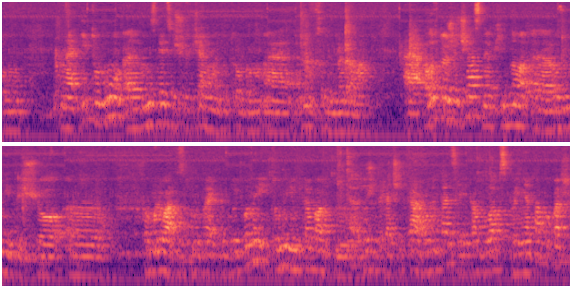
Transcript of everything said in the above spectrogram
тому. І тому мені здається, що звичайно ми тут робимо е, ну, все не дарма. Е, Але в той час необхідно е, розуміти, що е, формулювати законопроекти будуть вони, і тому їм треба дуже така чітка аргументація, яка була б сприйнята, по-перше,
